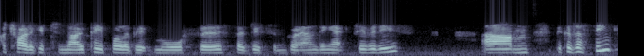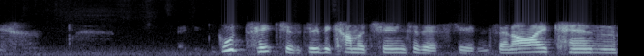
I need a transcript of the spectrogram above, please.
I try to get to know people a bit more first, so do some grounding activities. Um, because I think good teachers do become attuned to their students, and I can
